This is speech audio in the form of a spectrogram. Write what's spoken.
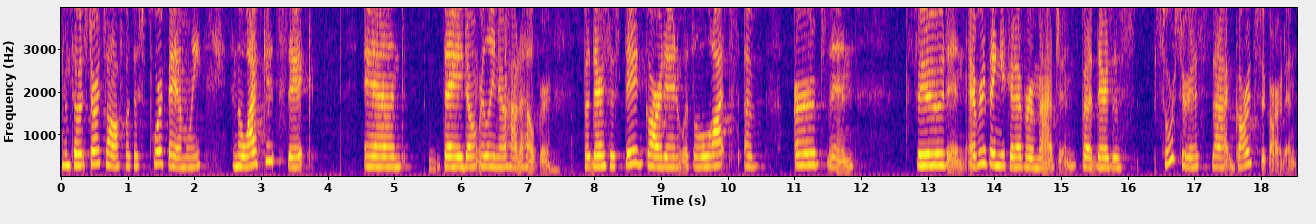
And so it starts off with this poor family, and the wife gets sick, and they don't really know how to help her. But there's this big garden with lots of herbs and food and everything you could ever imagine. But there's this sorceress that guards the garden.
